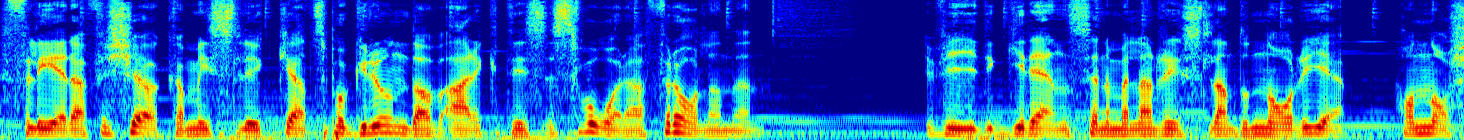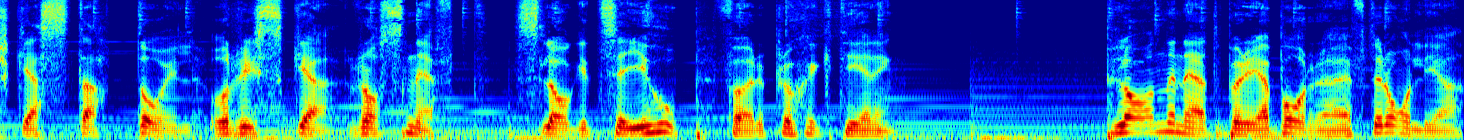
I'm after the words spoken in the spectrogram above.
Flera försök har misslyckats på grund av Arktis svåra förhållanden. Vid gränsen mellan Ryssland och Norge har norska Statoil och ryska Rosneft slagit sig ihop för projektering. Planen är att börja borra efter olja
